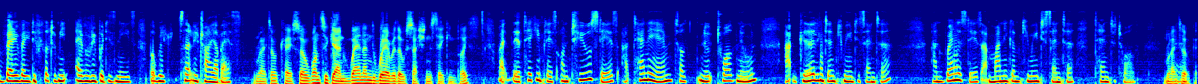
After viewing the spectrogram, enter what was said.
very, very difficult to meet everybody's needs. But we'll certainly try our best. Right, okay. So once again, when and where are those sessions taking place? Right, they're taking place on Tuesdays at 10 a.m. till 12 noon at Girlington Community Centre, and Wednesdays at Manningham Community Centre, 10 to 12. Right, Yeah. okay.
